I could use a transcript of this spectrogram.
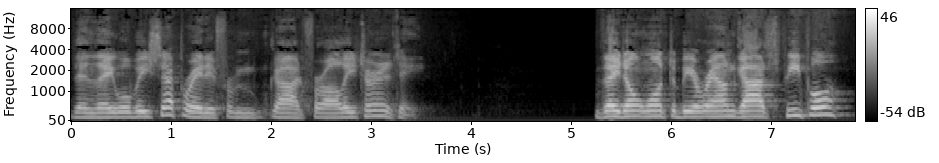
then they will be separated from God for all eternity. They don't want to be around God's people,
